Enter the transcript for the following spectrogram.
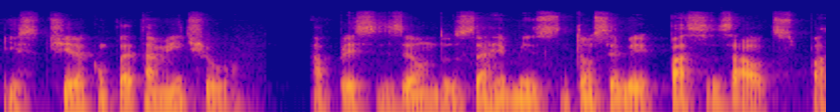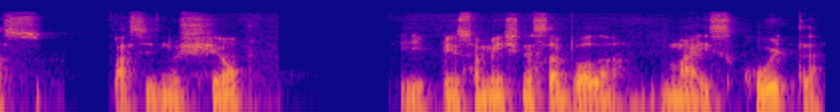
Isso tira completamente o, a precisão dos arremessos. Então você vê passes altos, passos, passes no chão, e principalmente nessa bola mais curta,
